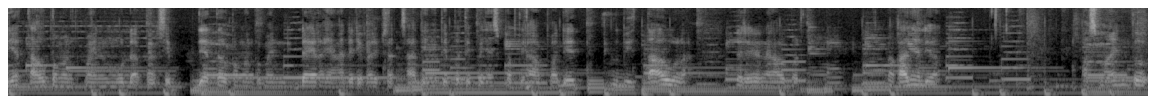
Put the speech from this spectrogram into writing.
Dia tahu pemain-pemain muda Persib. Dia tahu pemain-pemain daerah yang ada di Persib saat ini tipe-tipenya seperti apa. Dia lebih tahu lah dari Rene Albert. Makanya dia pas main tuh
